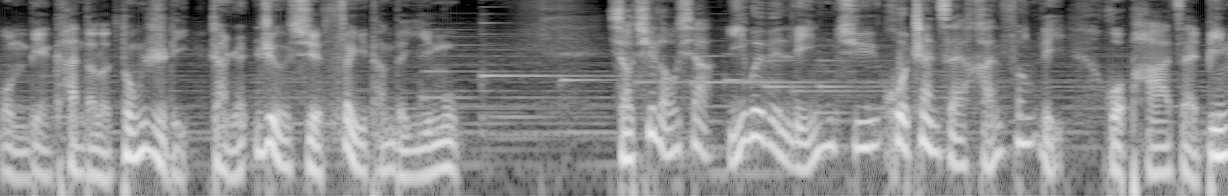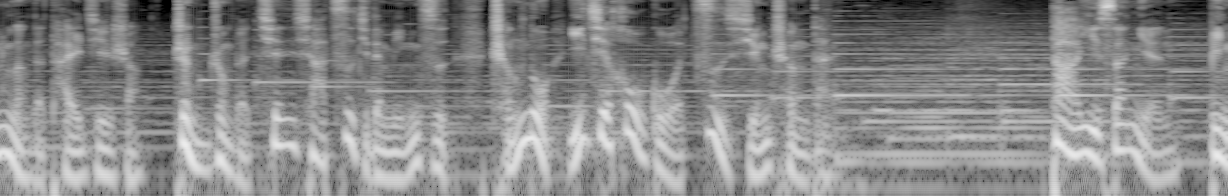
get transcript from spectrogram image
我们便看到了冬日里让人热血沸腾的一幕：小区楼下，一位位邻居或站在寒风里，或趴在冰冷的台阶上，郑重地签下自己的名字，承诺一切后果自行承担。大疫三年，病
